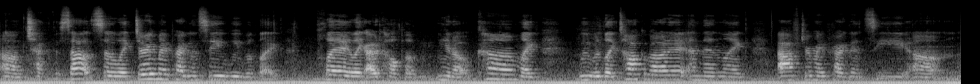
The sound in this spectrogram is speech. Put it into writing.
um, check this out. So like during my pregnancy, we would like play. Like I would help him, you know, come. Like we would like talk about it. And then like after my pregnancy, um,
